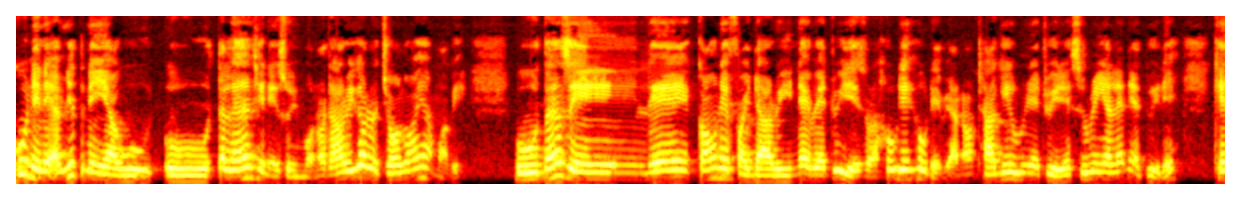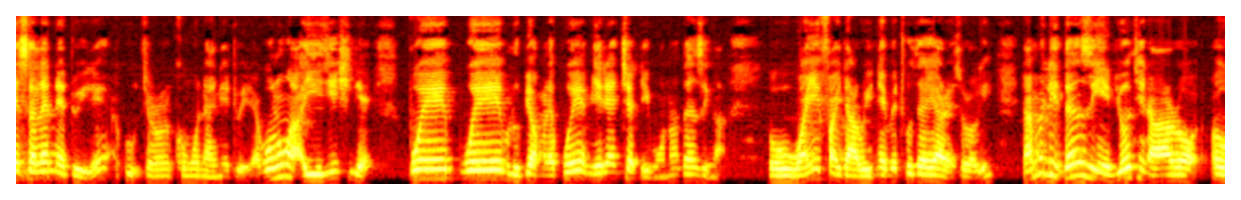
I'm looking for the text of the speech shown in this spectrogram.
ကို့အနေနဲ့အမြင့်တနေရာကိုဟိုတက်လန်းချင်နေဆိုရင်ပေါ့နော်ဒါတွေကတော့ကြော်လွှားရမှာပဲ ဟိုတန်းစင်လဲကောင်းတဲ့ fighter တွေနဲ့ပဲတွေ့တယ်ဆိုတာဟုတ်တယ်ဟုတ်တယ်ဗျာနော်ထာဂေရူနဲ့တွေ့တယ်စူရီယန်လက်နဲ့တွေ့တယ်ကင်ဆယ်လက်နဲ့တွေ့တယ်အခုကျွန်တော်တို့ခွန်မွန်နိုင်နဲ့တွေ့တယ်အကုန်လုံးကအရေးချင်းရှိတဲ့ပွဲပွဲဘယ်လိုပြောမလဲပွဲအမြဲတမ်းချက်တွေပေါ့နော်တန်းစင်ကဟို wine fighter တွေနဲ့ပဲထိုးသက်ရတယ်ဆိုတော့လေဒါမဲ့လေတန်းစင်ပြောချင်တာကတော့ဟို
